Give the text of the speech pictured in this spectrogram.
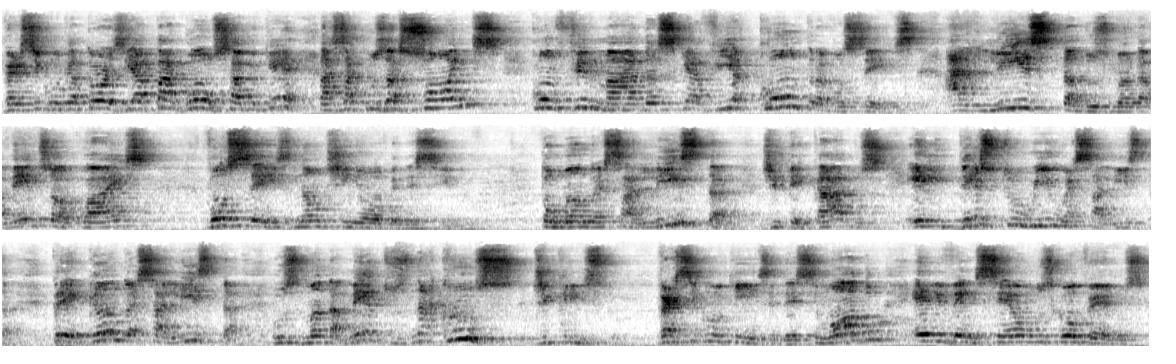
Versículo 14: E apagou, sabe o que? As acusações confirmadas que havia contra vocês, a lista dos mandamentos aos quais vocês não tinham obedecido. Tomando essa lista de pecados, ele destruiu essa lista, pregando essa lista, os mandamentos na cruz de Cristo. Versículo 15: Desse modo, ele venceu os governos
